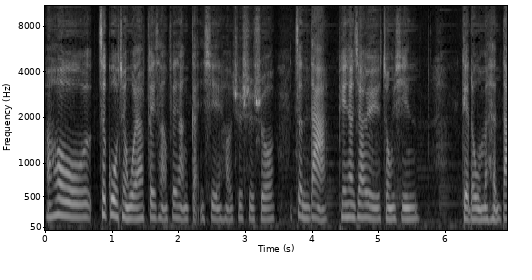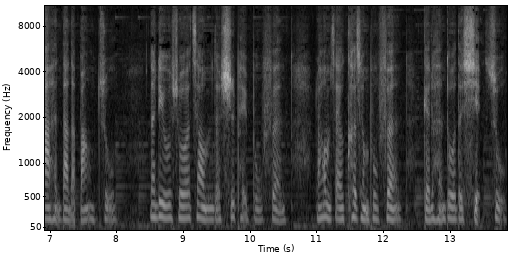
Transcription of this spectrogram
然后这过程我要非常非常感谢哈，就是说正大偏向教育中心给了我们很大很大的帮助。那例如说在我们的师培部分，然后我们在课程部分给了很多的协助。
